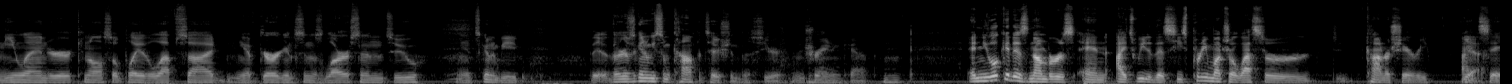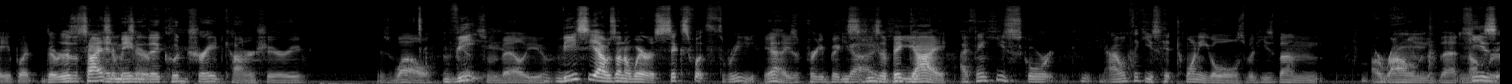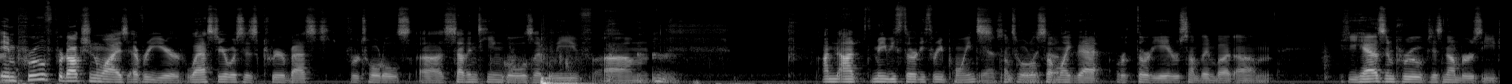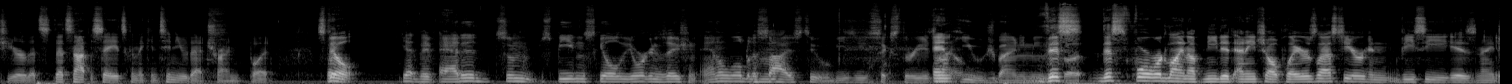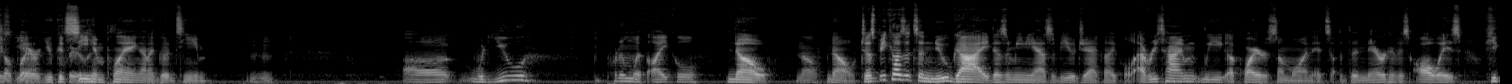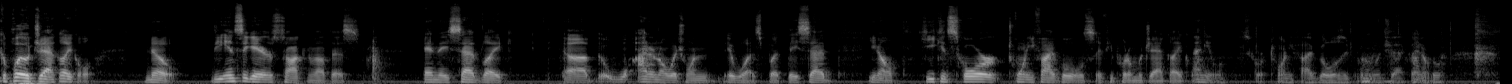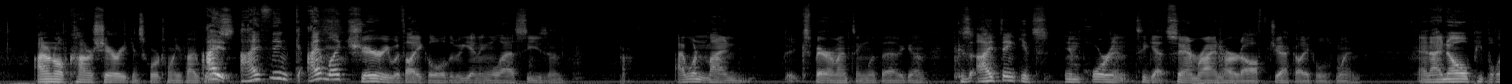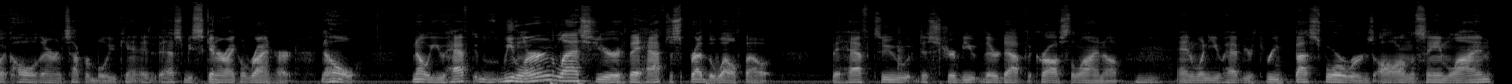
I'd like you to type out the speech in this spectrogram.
Nylander can also play the left side. You have Girgensons, Larsson too. It's going to be there's going to be some competition this year in training camp. Mm-hmm. And you look at his numbers, and I tweeted this. He's pretty much a lesser Conor Sheary, I'd Yeah. say. But there, there's a size And maybe there. they could trade Conor Sheary as well. V- some value. Vesey, I was unaware, is six foot three. Yeah, he's a pretty big He's- guy. he's a big He- guy. I think he's scored. I don't think he's hit 20 goals, but he's been around that number. He's improved production wise every year. Last year was his career best for totals, uh, 17 goals, I believe. Um, I'm not maybe 33 points Yeah, in total, like something that. like that, or 38 or something. But um, he has improved his numbers each year. That's that's not to say it's going to continue that trend, but still, Yeah, they've added some speed and skill to the organization, and a little bit of size too. Vesey's six three. Mm-hmm. And not huge by any means. this this forward lineup needed NHL players last year, and Vesey is an NHL Is- player. yeah, you could see him playing on a good team. uh, would you put him with Eichel? No, No. No, just because it's a new guy doesn't mean he has to be with Jack Eichel. Every time we acquire someone, it's the narrative is always he could play with Jack Eichel. No, the instigators talking about this, and they said like, uh, I don't know which one it was, but they said you know he can score 25 goals if you put him with Jack Eichel. Anyone can score 25 goals if you put him with Jack Eichel. I don't know if Conor Sheary can score 25 goals. I think I liked Sheary with Eichel at the beginning of last season. I wouldn't mind experimenting with that again because I think it's important to get Sam Reinhart off Jack Eichel's win. And I know people are like, oh, they're inseparable. You can't. It has to be Skinner, Eichel, Reinhart. No, no. You have to. We learned last year they have to spread the wealth out. They have to distribute their depth across the lineup. Mm-hmm. And when you have your three best forwards all on the same line,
